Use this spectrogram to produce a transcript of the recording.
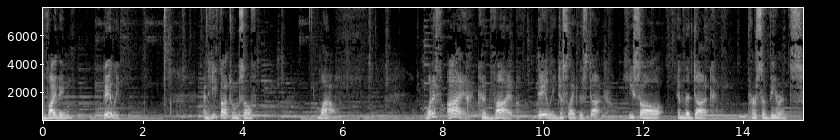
vibing daily. And he thought to himself, wow, what if I could vibe daily just like this duck? He saw in the duck perseverance,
